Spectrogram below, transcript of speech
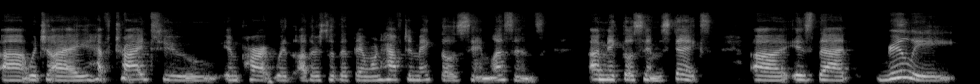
uh, which i have tried to impart with others so that they won't have to make those same lessons uh, make those same mistakes uh, is that really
